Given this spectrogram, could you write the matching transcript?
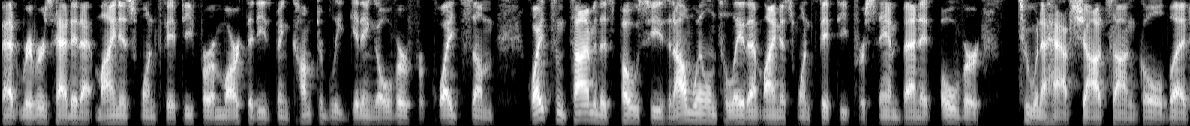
Bet Rivers had it at minus 150 for a mark that he's been comfortably getting over for quite some quite some time in this postseason. I'm willing to lay that minus 150 for Sam Bennett over two and a half shots on goal. But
